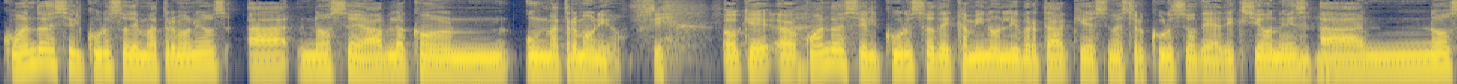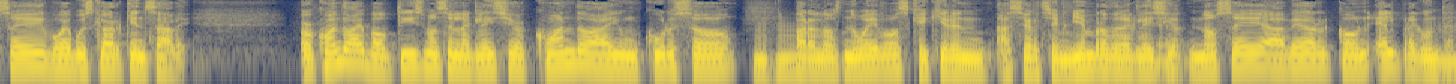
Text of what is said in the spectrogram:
¿cuándo es el curso de matrimonios? Ah, no se habla con un matrimonio. Sí. Ok, uh, ¿cuándo es el curso de Camino en Libertad, que es nuestro curso de adicciones? Ah, no sé, voy a buscar quién sabe. ¿O cuándo hay bautismos en la iglesia? ¿Cuándo hay un curso para los nuevos que quieren hacerse miembro de la iglesia? No sé, a ver, con él pregunta.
